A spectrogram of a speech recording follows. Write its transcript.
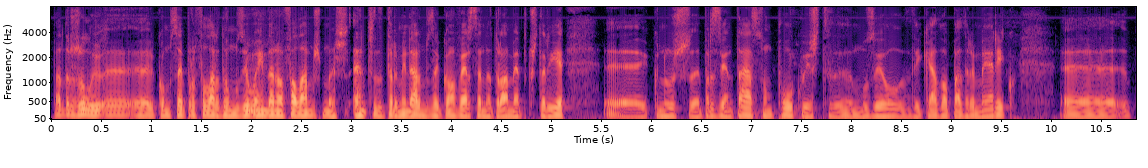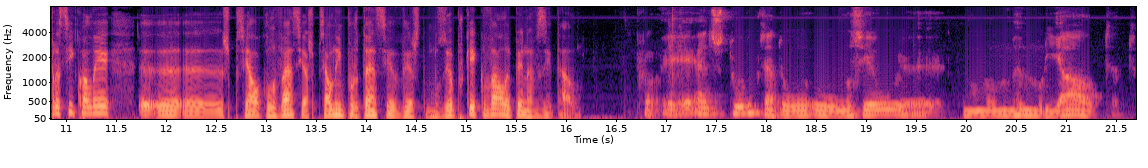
Padre Júlio, eh, eh, comecei por falar do museu, ainda não falámos, mas antes de terminarmos a conversa, naturalmente gostaria eh, que nos apresentasse um pouco este museu dedicado ao Padre Américo. Para si, qual é a especial relevância, a especial importância deste museu? Porque é que vale a pena visitá-lo? Antes de tudo, portanto, o, o museu, como memorial, portanto,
